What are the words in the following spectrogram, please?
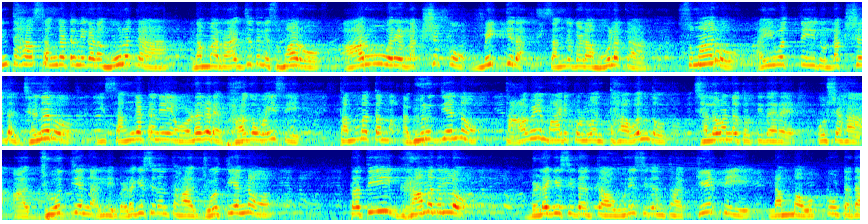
ಇಂತಹ ಸಂಘಟನೆಗಳ ಮೂಲಕ ನಮ್ಮ ರಾಜ್ಯದಲ್ಲಿ ಸುಮಾರು ಆರೂವರೆ ಲಕ್ಷಕ್ಕೂ ಮಿಕ್ಕಿದ ಸಂಘಗಳ ಮೂಲಕ ಸುಮಾರು ಐವತ್ತೈದು ಲಕ್ಷದ ಜನರು ಈ ಸಂಘಟನೆಯ ಒಳಗಡೆ ಭಾಗವಹಿಸಿ ತಮ್ಮ ತಮ್ಮ ಅಭಿವೃದ್ಧಿಯನ್ನು ತಾವೇ ಮಾಡಿಕೊಳ್ಳುವಂತಹ ಒಂದು ಛಲವನ್ನು ತೊಟ್ಟಿದ್ದಾರೆ. ಬಹುಶಃ ಆ ಜ್ಯೋತಿಯನ್ನು ಅಲ್ಲಿ ಬೆಳಗಿಸಿದಂತಹ ಜ್ಯೋತಿಯನ್ನು ಪ್ರತಿ ಗ್ರಾಮದಲ್ಲೂ ಬೆಳಗಿಸಿದಂತಹ, ಉರಿಸಿದಂತಹ ಕೀರ್ತಿ ನಮ್ಮ ಒಕ್ಕೂಟದ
